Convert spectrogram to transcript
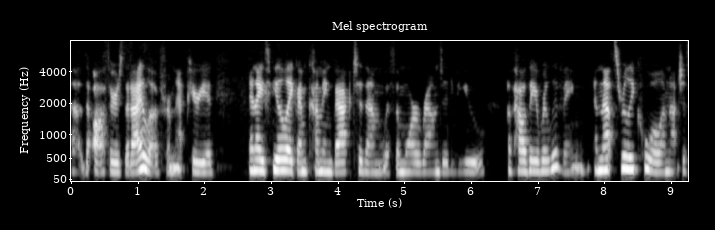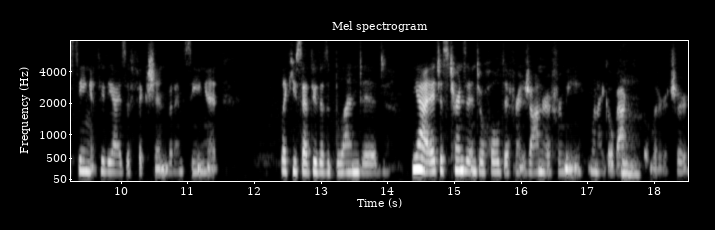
uh, the authors that I love from that period, and I feel like I'm coming back to them with a more rounded view of how they were living. And that's really cool. I'm not just seeing it through the eyes of fiction, but I'm seeing it, like you said, through this blended. Yeah, it just turns it into a whole different genre for me when I go back mm-hmm. to the literature,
